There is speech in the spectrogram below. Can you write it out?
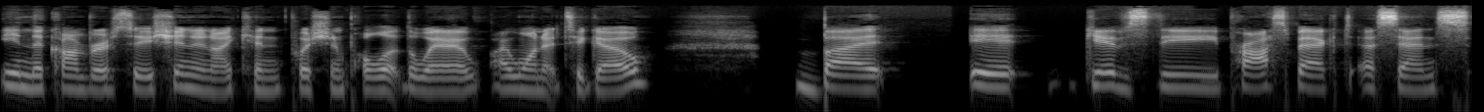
in the conversation and I can push and pull it the way I, I want it to go. But it gives the prospect a sense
